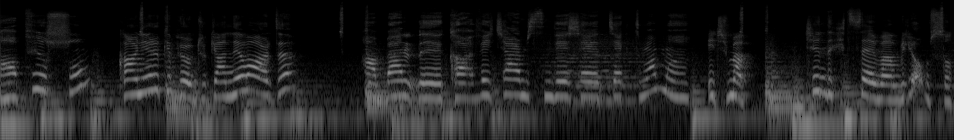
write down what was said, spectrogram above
yapıyorsun? Karnıyarık yapıyorum Türkan. Ne vardı? Ha ben e, kahve içer misin diye şey edecektim ama. İçmem. Seni de hiç sevmem biliyor musun?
